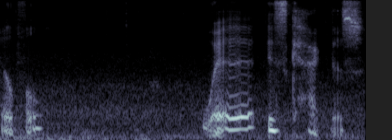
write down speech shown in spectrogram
helpful. Where is Cactus?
